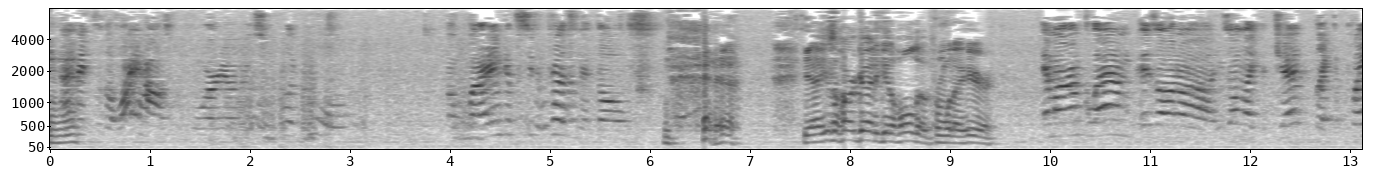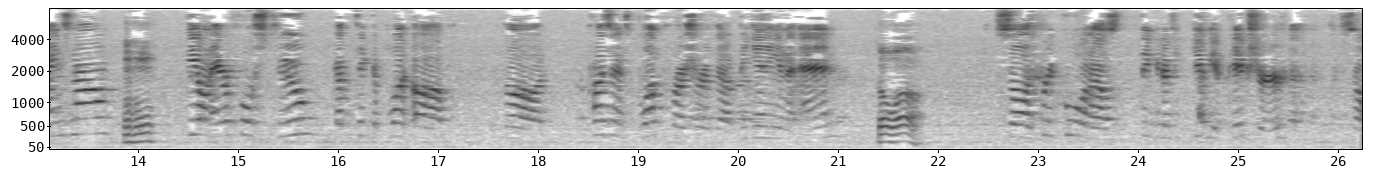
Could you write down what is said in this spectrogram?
I've been to the White House before, and it was really cool. Um, but I didn't get to see the president though. yeah, he's a hard guy to get a hold of, from what I hear. And my uncle Adam is on uh he's on like the jet like the planes now. Mm-hmm. He on Air Force Two. Got to take the blood uh the president's blood pressure at the beginning and the end. Oh wow. So it's pretty cool and I was thinking if you could give me a picture. So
